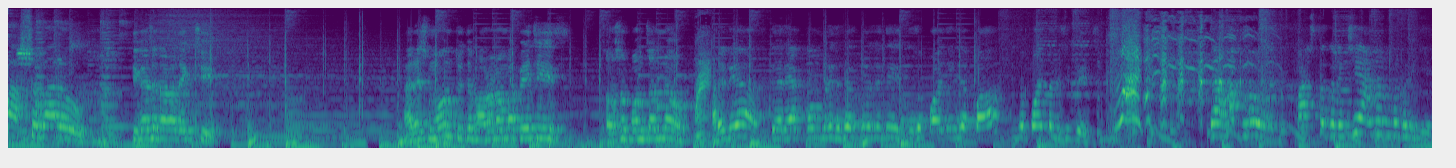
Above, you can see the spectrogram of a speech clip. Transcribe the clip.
পাঁচশো বারো। ঠিক আছে দাঁড়া দেখছি। আরে সুমন তুই তো ভালো নাম্বার পেয়েছিস। ছশো পঞ্চান্ন। আরে রিয়া তুই আর এক কমপ্লিট ফেল করে যদি দুশো পঁয়তাল্লিশে পা দুশো পঁয়তাল্লিশে পেয়েছিস। পাঁচটা করেছি আনন্দ করে গিয়ে।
